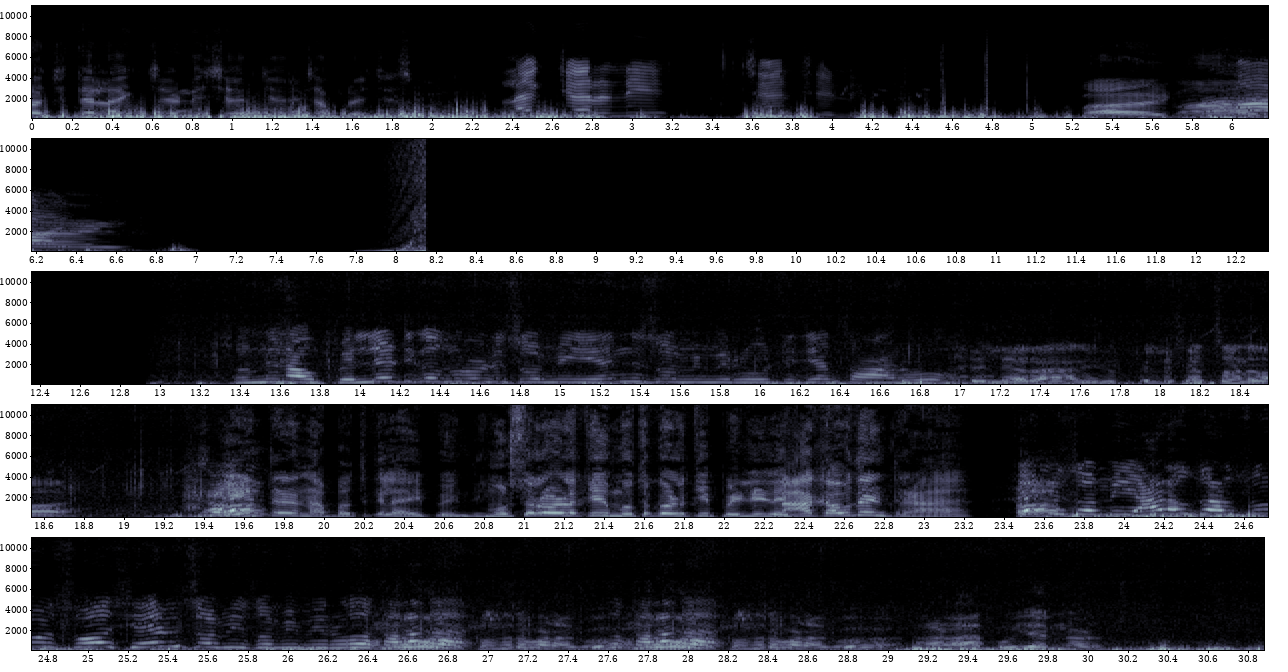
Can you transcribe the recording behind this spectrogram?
నచ్చితే లైక్ చేయండి షేర్ చేయండి సబ్స్క్రైబ్ చేసుకోండి. లైక్ చేయండి షేర్ చేయండి. బాయ్ బాయ్ స్వామి నాకు పెళ్ళేటిగా చూడండి స్వామి? ఏంది స్వామి మీరు ఇటు చేస్తారు పెళ్ళారా? నీకు పెళ్ళి చేస్తాను రా ఏంట్రా నా బతుకులా అయిపోయింది? ముసలోళ్ళకి ముతకోళ్ళకి పెళ్ళి నాకు అవదేంట్రా? స్వామి ఏడవుతాడు చూ సో చేయండి స్వామి స్వామి మీరు తొందరపడాకు తొందరపడ తొందరపడాకు ఆడ పూజారి నాడు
